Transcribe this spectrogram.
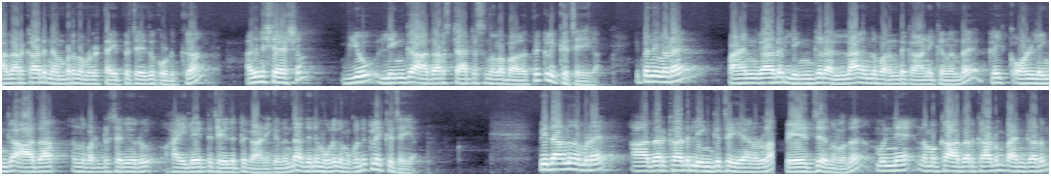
ആധാർ കാർഡ് നമ്പർ നമ്മൾ ടൈപ്പ് ചെയ്ത് കൊടുക്കുക. അതിനുശേഷം വ്യൂ ലിങ്ക് ആധാർ സ്റ്റാറ്റസ് എന്നുള്ള ഭാഗത്ത് ക്ലിക്ക് ചെയ്യുക. ഇപ്പം നിങ്ങളുടെ പാൻ കാർഡ് ലിങ്ക്ഡ് അല്ല എന്ന് പറഞ്ഞിട്ട് കാണിക്കുന്നുണ്ട്. ക്ലിക്ക് ഓൺ ലിങ്ക് ആധാർ എന്ന് പറഞ്ഞിട്ട് ചെറിയൊരു ഹൈലൈറ്റ് ചെയ്തിട്ട് കാണിക്കുന്നുണ്ട്. അതിന് മുകളിൽ നമുക്കൊന്ന് ക്ലിക്ക് ചെയ്യാം. അപ്പോൾ ഇതാണ് നമ്മുടെ ആധാർ കാർഡ് ലിങ്ക് ചെയ്യാനുള്ള പേജ് എന്നുള്ളത്. മുന്നേ നമുക്ക് ആധാർ കാർഡും പാൻ കാർഡും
